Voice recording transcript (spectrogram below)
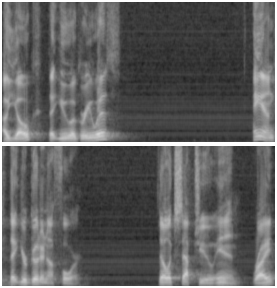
a yoke that you agree with, and that you're good enough for. They'll accept you in, right?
